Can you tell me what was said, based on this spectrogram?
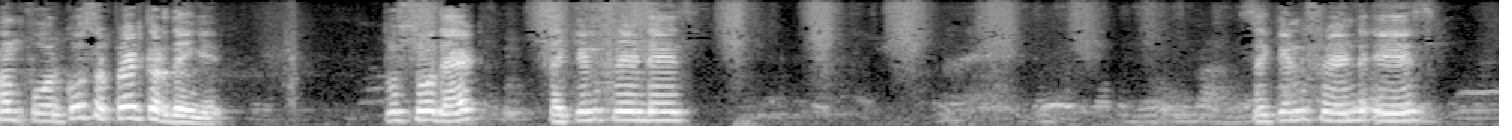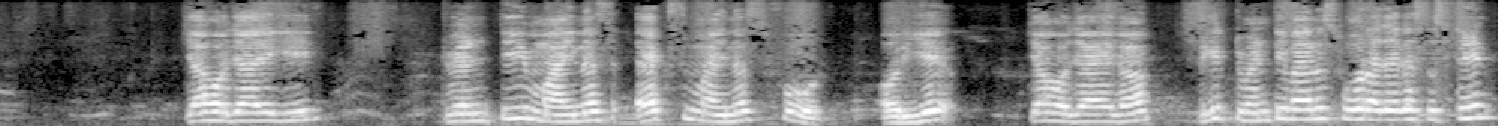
हम फोर को सेपरेट कर देंगे। तो so that second friend is second friend is क्या हो जाएगी? Twenty minus X minus four और ये क्या हो जाएगा? देखिए ट्वेंटी माइनस फोर आ जाएगा सिक्सटीन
